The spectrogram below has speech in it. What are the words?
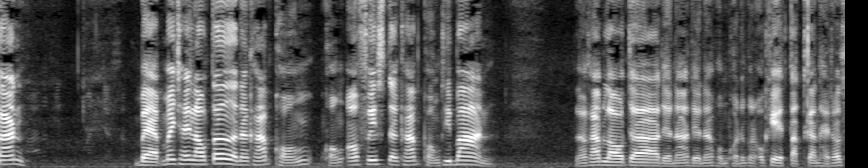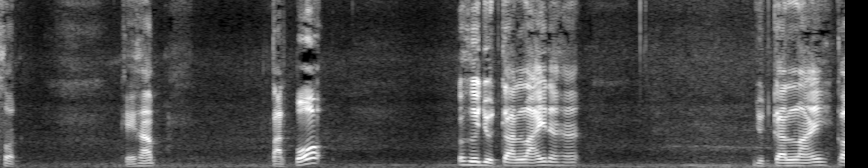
กัน แบบไม่ใช้เราเตอร์นะครับของของออฟฟิศนะครับของที่บ้านนะครับ เราจะเดี๋ยวนะเดี๋ยวนะผมขอดูก่อนโอเค ตัดการถ่ายทอดสดโอเคครับ ตัดโป๊ะก็คือหยุดการไลฟ์นะฮะ หยุดการไลฟ์ก็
